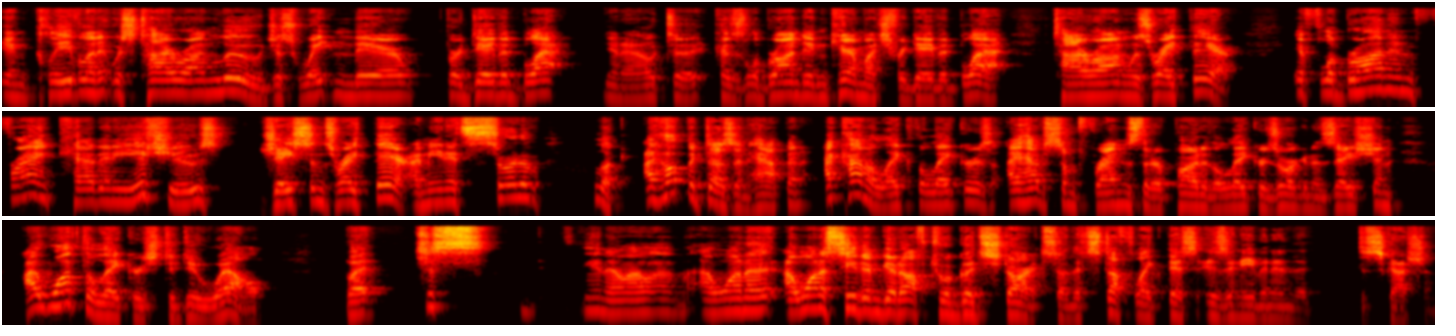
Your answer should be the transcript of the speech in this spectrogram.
In Cleveland, it was Tyronn Lue just waiting there for David Blatt, you know, to because LeBron didn't care much for David Blatt. Tyronn was right there. If LeBron and Frank have any issues, Jason's right there. I mean, it's sort of look, I hope it doesn't happen. I kind of like the Lakers. I have some friends that are part of the Lakers organization. I want the Lakers to do well, but just you know, I want to I want to see them get off to a good start so that stuff like this isn't even in the discussion.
